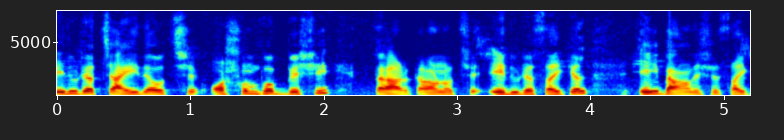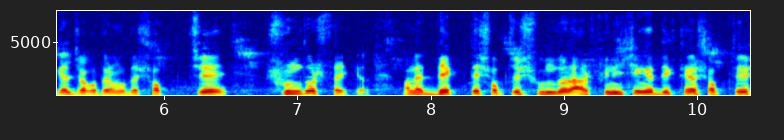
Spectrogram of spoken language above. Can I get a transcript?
এই দুটার চাহিদা হচ্ছে অসম্ভব বেশি। তার কারণ হচ্ছে এই দুটা সাইকেল, এই বাংলাদেশের সাইকেল জগতের মধ্যে সবচেয়ে সুন্দর সাইকেল। মানে দেখতে সবচেয়ে সুন্দর আর ফিনিশিংয়ের দিক থেকে সবচেয়ে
